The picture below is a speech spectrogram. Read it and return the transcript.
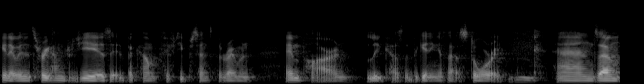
you know, within 300 years, it had become 50% of the Roman Empire. And Luke has the beginning of that story. Mm. And um,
